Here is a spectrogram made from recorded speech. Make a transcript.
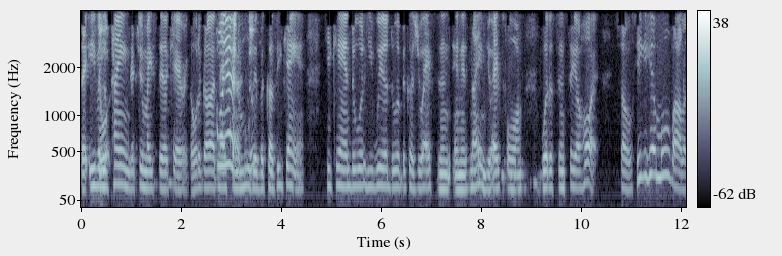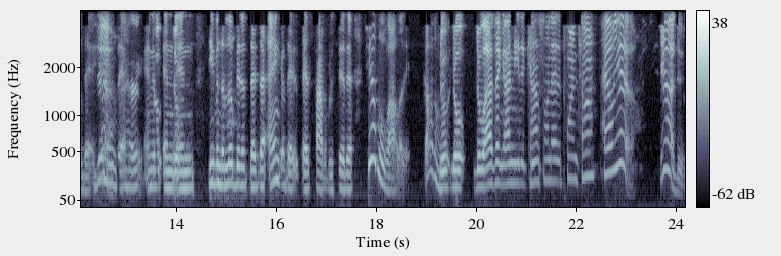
that even the pain that you may still carry. Go to God Oh, and ask yeah. him to move it because he can. He can do it. He will do it because you asked in, in his name. You asked for him with a sincere heart. So he he'll move all of that. He'll Yeah. move that hurt and Do- and do- and even the little bit of that the anger that that's probably still there. He'll move all of that. God will Do do do I think I needed counseling at a point in time? Hell yeah, yeah I do.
